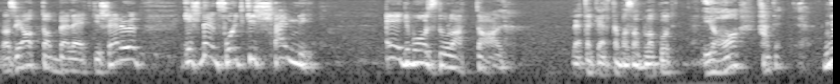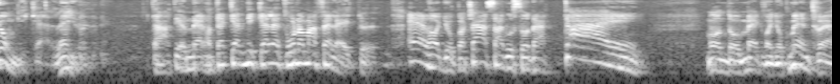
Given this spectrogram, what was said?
azért adtam bele egy kis erőt, és nem folyt ki semmi. Egy mozdulattal. Letekertem az ablakot. Ja, hát nyomni kell, lejön. Tehát, mert ha tekerni kellett volna, már felejtő. Elhagyjuk a császáruszodát. Táj! Mondom, meg vagyok mentve.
